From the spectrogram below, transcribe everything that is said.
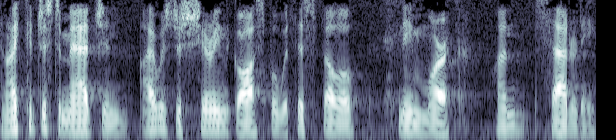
And I could just imagine, I was just sharing the gospel with this fellow named Mark on Saturday.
